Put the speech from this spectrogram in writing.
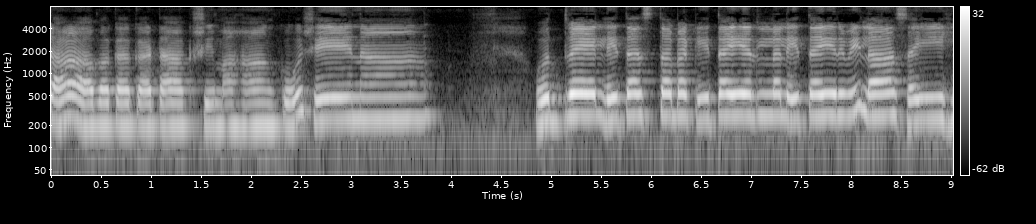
तावककटाक्षि महाङ्कुशेन उद्वेलितस्तबकितैर्ललितैर्विलासैः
